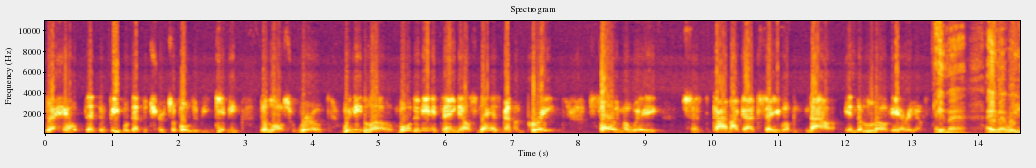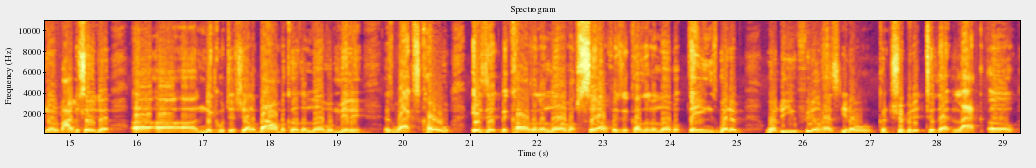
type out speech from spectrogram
the help that the people that the church supposed to be giving the lost world. We need love more than anything else. There has been a great falling away since the time I got saved up now in the love area. Amen. Amen. Well, you know, the Bible says the uh, uh, uh, iniquity shall abound because the love of many is waxed cold. Is it because of the love of self? Is it because of the love of things? What what do you feel has you know contributed to that lack of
